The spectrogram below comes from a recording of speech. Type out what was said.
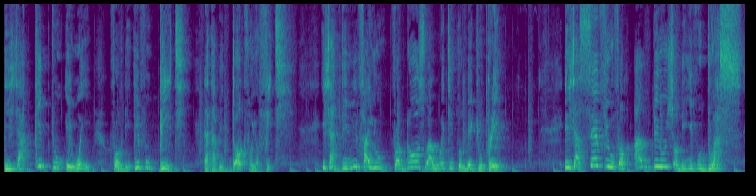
He shall keep you away from the evil pit that have been dug for your feet. He shall deliver you from those who are waiting to make you prey. He shall save you from ambush of the evildoers,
